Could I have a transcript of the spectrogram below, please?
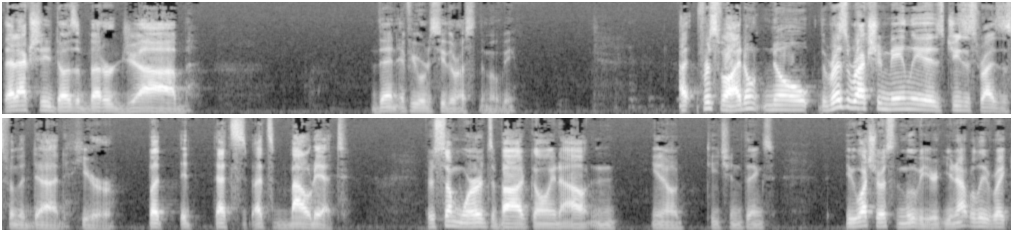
that actually does a better job than if you were to see the rest of the movie. I, first of all, I don't know. The resurrection mainly is Jesus rises from the dead here, but it, that's, that's about it. There's some words about going out and you know teaching things. You watch the rest of the movie, you're, you're not really right,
